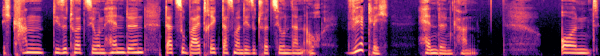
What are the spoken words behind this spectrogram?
ich kann die Situation handeln, dazu beiträgt, dass man die Situation dann auch wirklich handeln kann. Und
